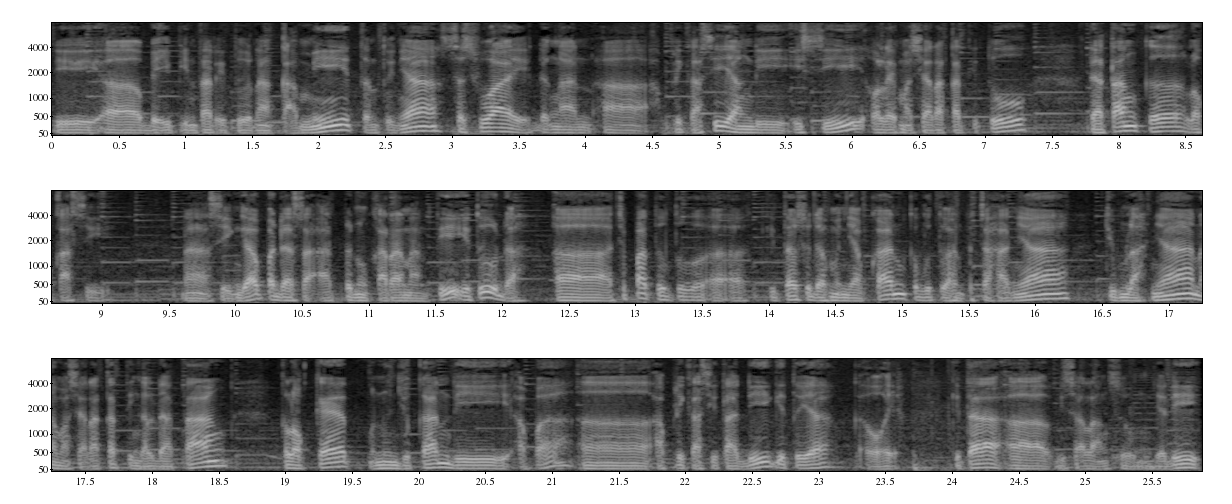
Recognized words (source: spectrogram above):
di uh, eh, BI Pintar itu. Nah, kami tentunya sesuai dengan uh, aplikasi yang diisi oleh masyarakat itu datang ke lokasi. Nah, sehingga pada saat penukaran nanti itu udah uh, cepat untuk uh, kita sudah menyiapkan kebutuhan pecahannya, jumlahnya, nah masyarakat tinggal datang ke loket menunjukkan di apa uh, aplikasi tadi gitu ya. Oh ya, kita uh, bisa langsung. Jadi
